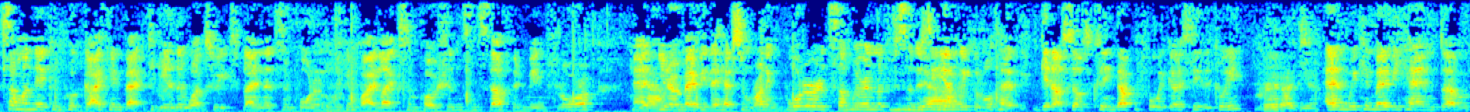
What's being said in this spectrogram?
someone there can put Gaiken back together once we explain that it's important, and we can buy like some potions and stuff and me and Flora. And Yeah. you know maybe they have some running water somewhere in the vicinity, Yeah. and we could all have, get ourselves cleaned up before we go see the queen. Great idea. And we can maybe hand. Um,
